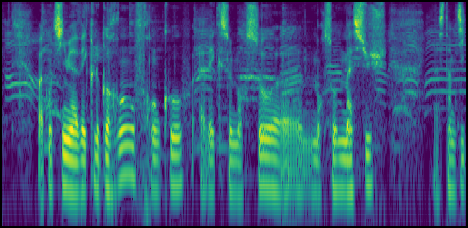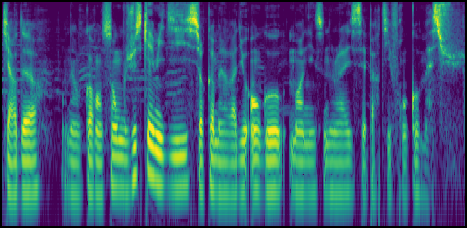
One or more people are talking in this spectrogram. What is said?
On va continuer avec le grand Franco avec ce morceau, euh, morceau Massu. C'est un petit quart d'heure. On est encore ensemble jusqu'à midi sur Common Radio Ango, Morning Sunrise. C'est parti, Franco Massu.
